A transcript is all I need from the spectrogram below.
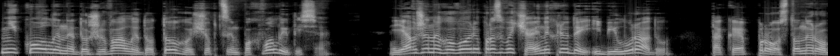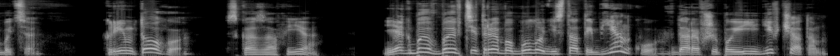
ніколи не доживали до того, щоб цим похвалитися. Я вже не говорю про звичайних людей і Білу Раду. Таке просто не робиться. Крім того, сказав я, якби вбивці треба було дістати б'янку, вдаривши по її дівчатам,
